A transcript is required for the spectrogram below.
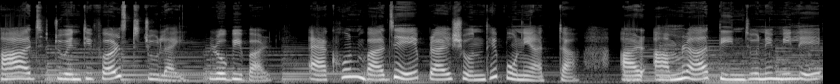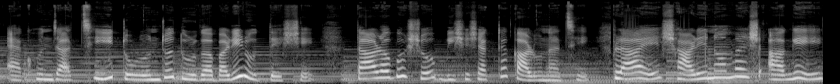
আজ টোয়েন্টি ফার্স্ট জুলাই, রবিবার। এখন বাজে প্রায় সন্ধে পৌনে আটটা। আর আমরা তিনজনে মিলে এখন যাচ্ছি টরন্টো দুর্গাবাড়ির উদ্দেশ্যে। তার অবশ্য বিশেষ একটা কারণ আছে। প্রায় সাড়ে ন মাস আগে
